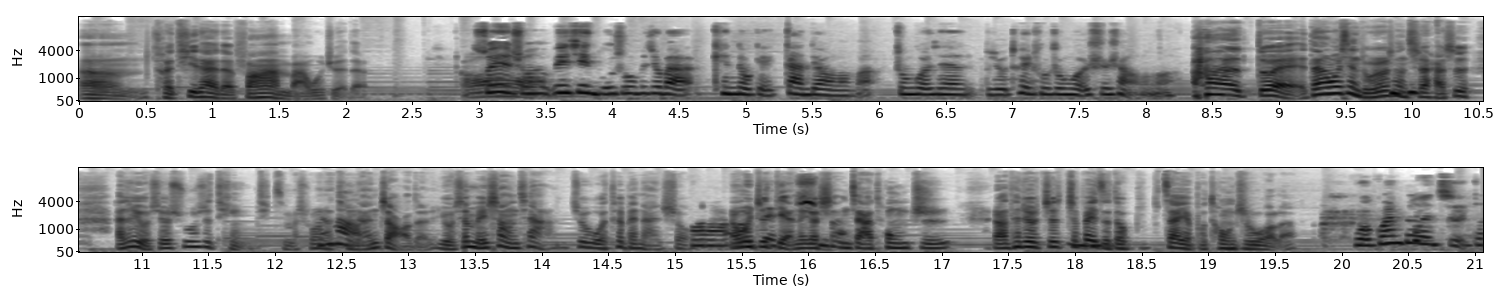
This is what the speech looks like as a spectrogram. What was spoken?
嗯，可替代的方案吧，我觉得。所以说，微信读书不就把 Kindle 给干掉了吗？中国现在不就退出中国市场了吗？啊，对。但是微信读书上 其实还是还是有些书是挺怎么说呢？挺难找的，有些没上架，就我特别难受。然后我一直点那个上架通知，然后他就这这辈子都不再也不通知我了。我关注了几个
